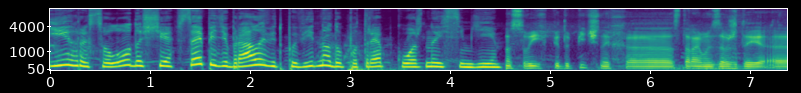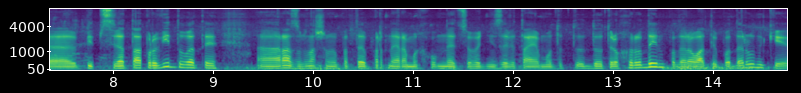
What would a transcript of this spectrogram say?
ігри, солодощі. Все підібрали відповідно до потреб кожної сім'ї. На своїх підопічних е, стараємось завжди е, під свята провідувати. Е, Разом з нашими пат- партнерами Хомнет сьогодні завітаємо до, до трьох родин, подарувати подарунки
